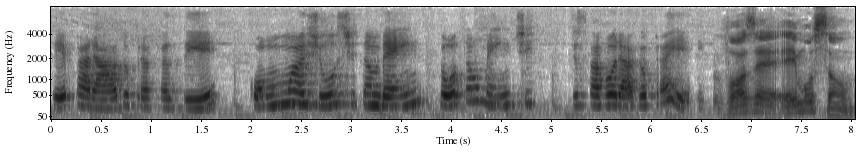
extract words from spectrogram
preparado para fazer, com um ajuste também totalmente desfavorável para ele. Voz é, é, emoção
